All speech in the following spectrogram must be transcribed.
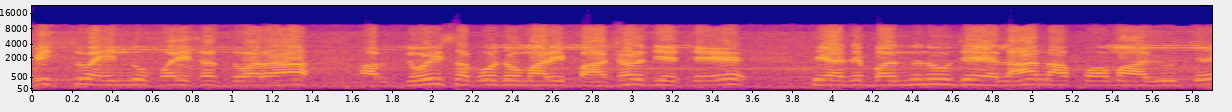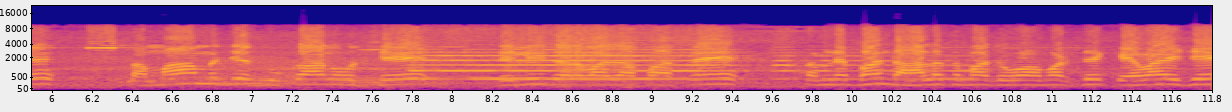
વિશ્વ હિન્દુ પરિષદ દ્વારા આપ જોઈ શકો છો મારી પાછળ જે છે તે આજે બંધનું જે એલાન આપવામાં આવ્યું છે. તમામ જે દુકાનો છે દિલ્હી દરવાજા પાસે તમને બંધ હાલતમાં જોવા મળશે. કહેવાય છે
